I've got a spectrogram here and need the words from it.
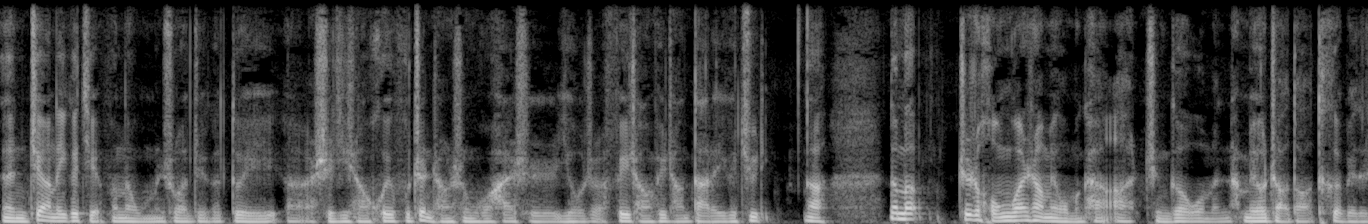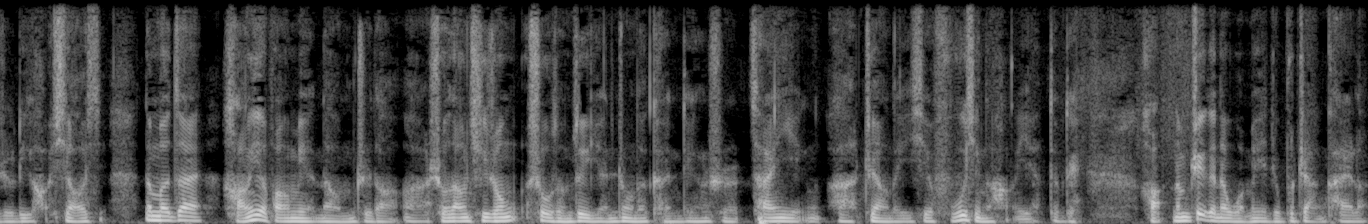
嗯，这样的一个解封呢，我们说这个对呃，实际上恢复正常生活还是有着非常非常大的一个距离啊。那么这是宏观上面我们看啊，整个我们没有找到特别的这个利好消息。那么在行业方面，那我们知道啊，首当其冲受损最严重的肯定是餐饮啊这样的一些服务型的行业，对不对？好，那么这个呢，我们也就不展开了。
